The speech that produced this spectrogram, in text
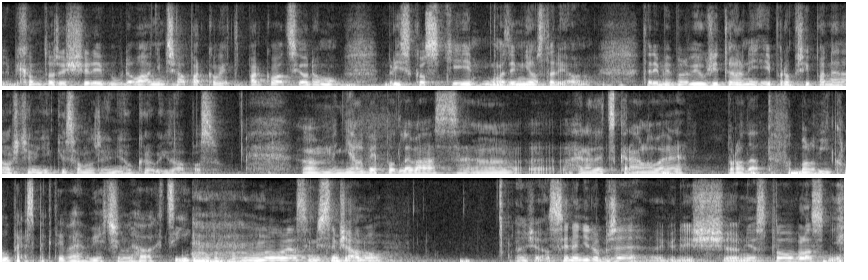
že bychom to řešili budováním třeba parkovacího domu v blízkosti zimního stadionu, který by byl využitelný i pro případné návštěvníky samozřejmě hokejových zápasů. Měl by podle vás eh, Hradec Králové prodat fotbalový klub, respektive většinu jeho akcí? No, já si myslím, že ano. Že asi není dobře, když město vlastní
